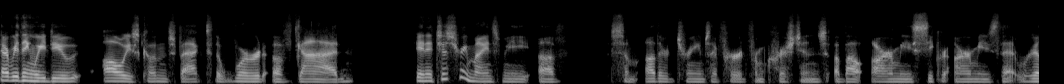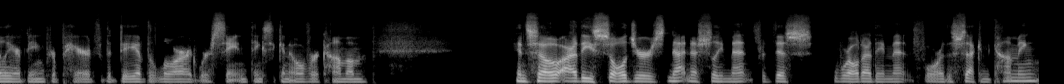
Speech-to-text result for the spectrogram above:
Everything we do always comes back to the word of God. And it just reminds me of some other dreams I've heard from Christians about armies, secret armies that really are being prepared for the day of the Lord where Satan thinks he can overcome them. And so, are these soldiers not necessarily meant for this world? Are they meant for the second coming?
